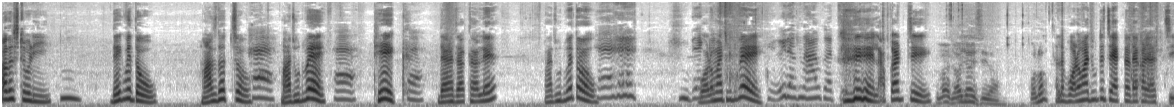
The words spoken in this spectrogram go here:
কত স্টোরি দেখবে তো? মাছ ধরছো? হ্যাঁ। মাছ উঠবে? হ্যাঁ। ঠিক। হ্যাঁ। দেখা যাক তাহলে। মাছ উঠবে তো? বড় মাছ উঠবে? লাভ কাটছে। তাহলে বড় মাছ উঠেছে একটা দেখা যাচ্ছে।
